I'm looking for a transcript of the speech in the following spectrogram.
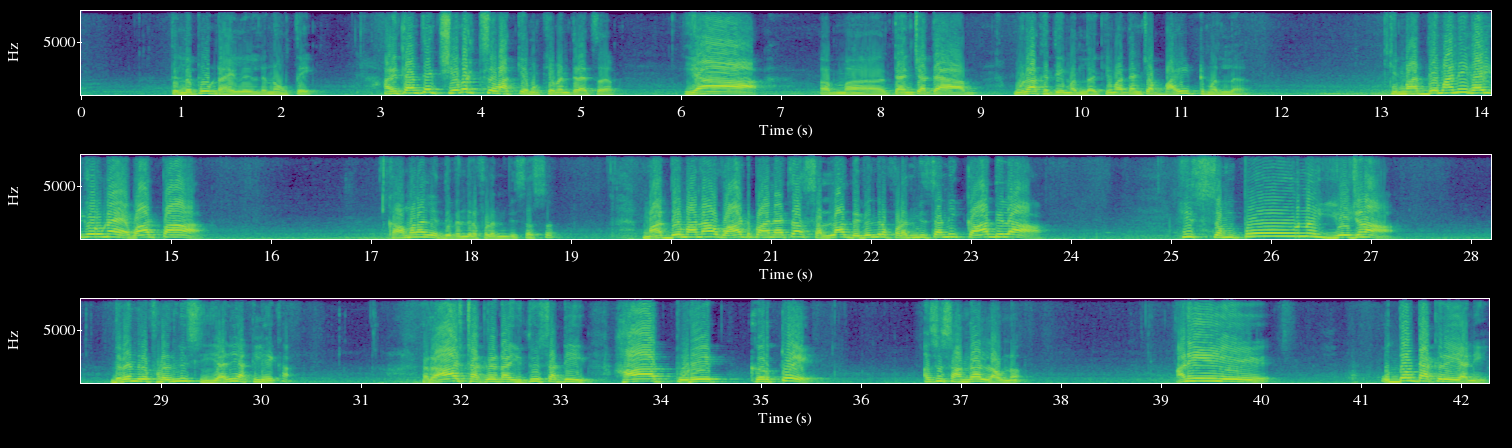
ते लपून राहिलेले नव्हते. आणि त्यांचं एक शेवटचं वाक्य मुख्यमंत्र्याचं. या त्यांच्या त्या मुलाखतीमधलं किंवा त्यांच्या बाईटमधलं की माध्यमांनी घाई करू नये वाट पहा. का म्हणाले देवेंद्र फडणवीस असं? माध्यमांना वाट पाहण्याचा सल्ला देवेंद्र फडणवीसांनी का दिला? ही संपूर्ण योजना देवेंद्र फडणवीस यांनी आखली आहे का? राज ठाकरेंना युतीसाठी हात पुढे करतोय असं सांगायला लावणं. आणि उद्धव ठाकरे यांनी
